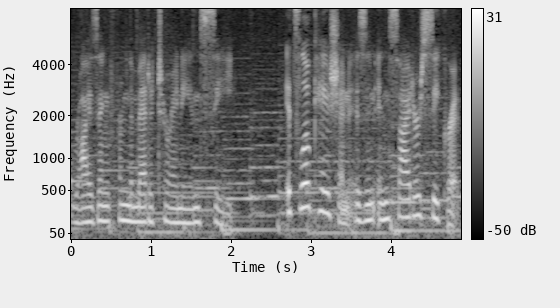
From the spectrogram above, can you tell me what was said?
rising from the Mediterranean Sea. Its location is an insider secret,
